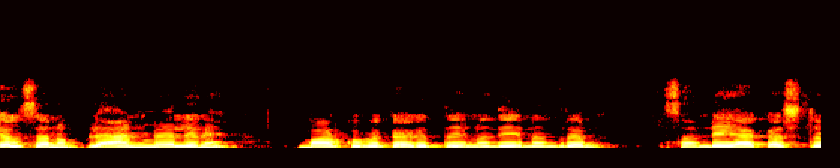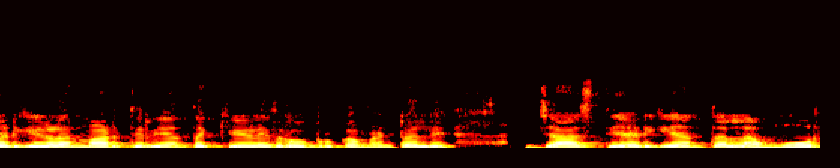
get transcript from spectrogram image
ಕೆಲಸನೂ ಪ್ಲ್ಯಾನ್ ಮೇಲೇ ಮಾಡ್ಕೋಬೇಕಾಗತ್ತೆ. ಇನ್ನೊಂದು ಏನಂದರೆ, ಸಂಡೇ ಯಾಕೆ ಅಷ್ಟು ಅಡುಗೆಗಳನ್ನು ಮಾಡ್ತೀರಿ ಅಂತ ಕೇಳಿದರು ಒಬ್ಬರು ಕಮೆಂಟಲ್ಲಿ ಜಾಸ್ತಿ ಅಡುಗೆ ಅಂತಲ್ಲ, ಮೂರು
